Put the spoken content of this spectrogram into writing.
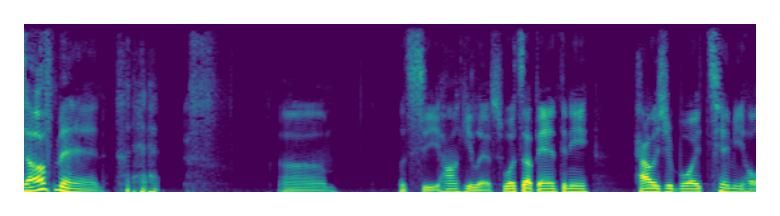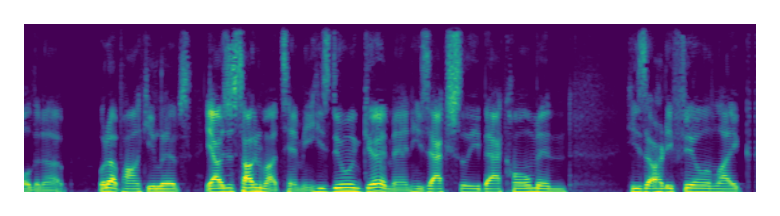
Duffman. um, let's see. Honky Lips. What's up, Anthony? How is your boy Timmy holding up? What up, Honky Lips? Yeah, I was just talking about Timmy. He's doing good, man. He's actually back home and he's already feeling like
